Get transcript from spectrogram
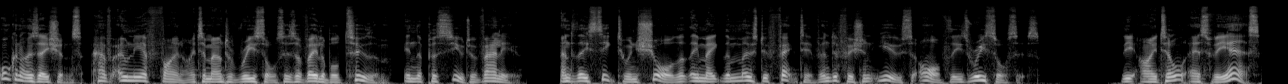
Organizations have only a finite amount of resources available to them in the pursuit of value, and they seek to ensure that they make the most effective and efficient use of these resources. The ITIL SVS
